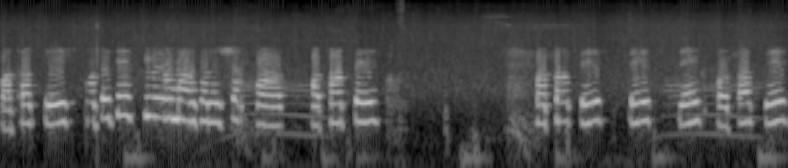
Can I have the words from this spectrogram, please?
Patates, patates diyorum arkadaşlar. Pat, patates. Patates, des, des, patates.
